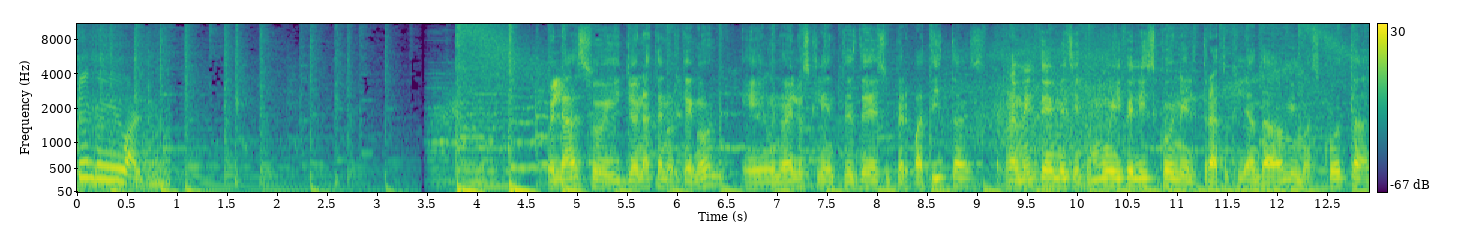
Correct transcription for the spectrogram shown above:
individual. Hola, soy Jonathan Ortegón, eh, uno de los clientes de Super Patitas. Realmente me siento muy feliz con el trato que le han dado a mi mascota.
